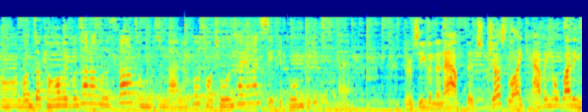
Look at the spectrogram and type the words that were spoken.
어, 먼저 경험해본 사람으로서 정보 좀 나누고 더 좋은 촬영할 수 있게 도움드리고 있어요. There's even an app that's just like having a wedding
